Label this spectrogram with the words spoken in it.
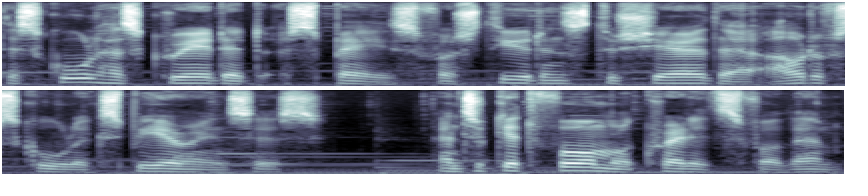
The school has created a space for students to share their out of school experiences and to get formal credits for them.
